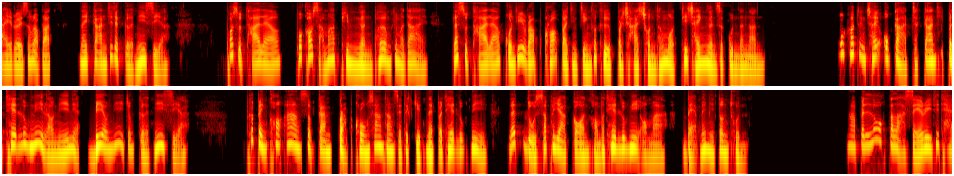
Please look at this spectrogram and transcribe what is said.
ด ๆ เลยสำหรับรัฐในการที่จะเกิดหนี้เสีย เพราะสุดท้ายแล้วพวกเขาสามารถพิมพ์เงินเพิ่มขึ้นมาได้ และสุดท้ายแล้วคนที่รับเคราะห์ไปจริง ๆ ก็คือประชาชนทั้งหมดที่ใช้เงินสกุลนั้นๆ พวกเขาจึงใช้โอกาสจากการที่ประเทศลูกหนี้เหล่านี้เนี่ยเบี้ยวหนี้จนเกิดหนี้เสีย เพื่อเป็นข้ออ้างสำหรับการปรับโครงสร้างทางเศรษฐกิจในประเทศลูกหนี้ และดูดทรัพยากรของประเทศลูกหนี้ออกมา แบบไม่มีต้นทุนมาเป็นโลกตลาดเสรีที่แท้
